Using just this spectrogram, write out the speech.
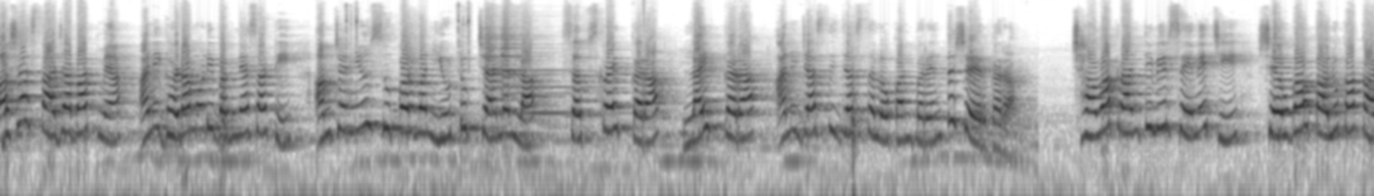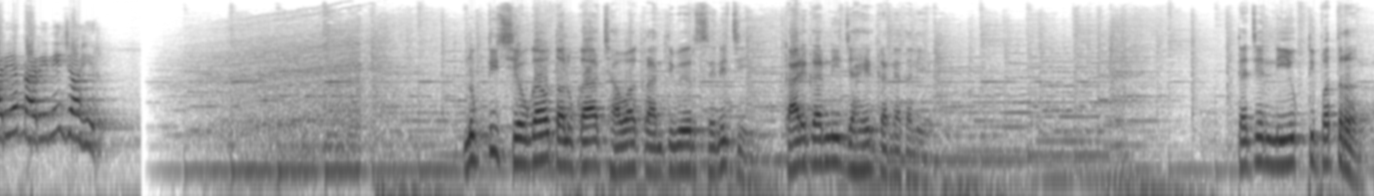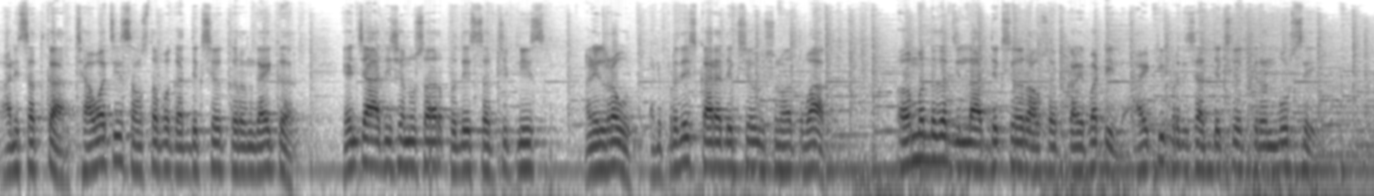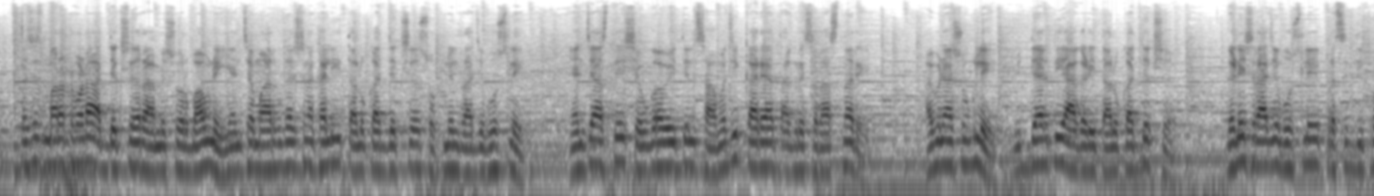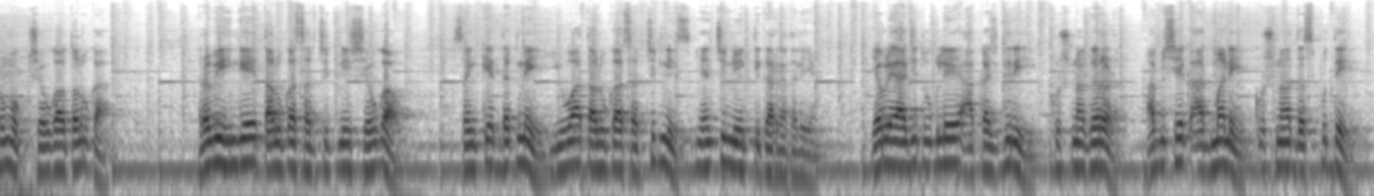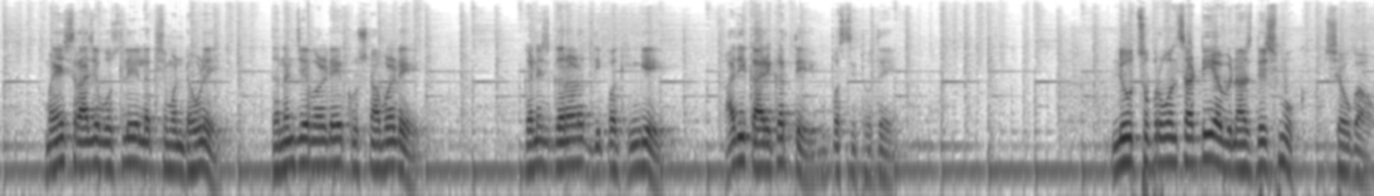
अशाच ताज्या बातम्या आणि घडामोडी बघण्यासाठी आमच्या न्यूज सुपर वन यूट्यूब चॅनलला सबस्क्राईब करा लाईक करा आणि जास्तीत जास्त लोकांपर्यंत शेअर करा. छावा क्रांतीवीर सेनेची शेवगाव तालुका कार्यकारिणी जाहीर. नुकतीच शेवगाव तालुका छावा क्रांतीवीर सेनेची कार्यकारिणी जाहीर करण्यात आली आहे. त्याचे नियुक्तीपत्र आणि सत्कार छावाचे संस्थापक अध्यक्ष करण गायकर यांच्या आदेशानुसार प्रदेश सरचिटणीस अनिल राऊत आणि प्रदेश कार्याध्यक्ष विश्वनाथ वाघ अहमदनगर जिल्हा अध्यक्ष रावसाहेब काळे पाटील आय टी प्रदेशाध्यक्ष किरण बोरसे तसेच मराठवाडा अध्यक्ष रामेश्वर बावणे यांच्या मार्गदर्शनाखाली तालुका अध्यक्ष स्वप्नील राजे भोसले यांच्या हस्ते शेवगाव येथील सामाजिक कार्यात अग्रेसर असणारे अविनाश उगले विद्यार्थी आघाडी तालुकाध्यक्ष गणेश राजे भोसले प्रसिद्धी प्रमुख शेवगाव तालुका. रवी हिंगे तालुका सरचिटणीस शेवगाव. संकेत दकने युवा तालुका सरचिटणीस यांची नियुक्ती करण्यात आली. आहे यावेळी अजित उगले आकाश गिरी कृष्णा गरड अभिषेक आदमाने कृष्णा दसपुते महेश राजे भोसले लक्ष्मण ढवळे धनंजय बर्डे कृष्णा बर्डे गणेश गरड दीपक हिंगे आदी कार्यकर्ते उपस्थित होते. न्यूज सुपरवनसाठी अविनाश देशमुख शेवगाव.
